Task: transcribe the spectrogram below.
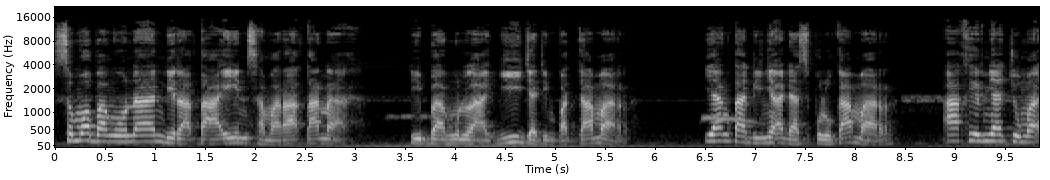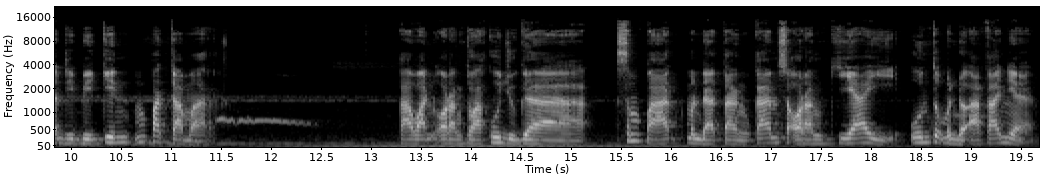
Semua bangunan diratain sama rak tanah. Dibangun lagi jadi empat kamar. Yang tadinya ada sepuluh kamar Akhirnya cuma dibikin empat kamar. Kawan orang tuaku juga sempat mendatangkan seorang kiai untuk mendoakannya.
